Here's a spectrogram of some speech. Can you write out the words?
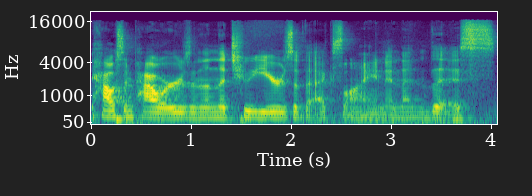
House and Powers and then the two years of the X line and then this,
